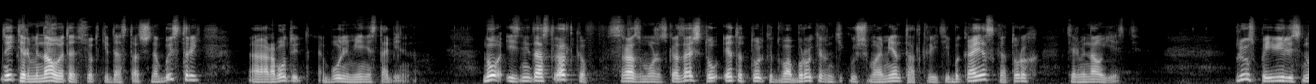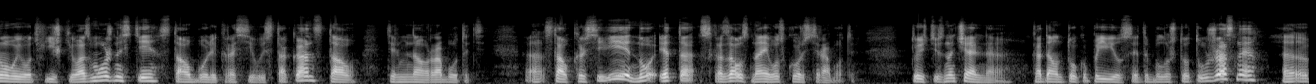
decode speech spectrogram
Ну и терминал это все-таки достаточно быстрый, работает более-менее стабильно. Но из недостатков сразу можно сказать, что это только два брокера на текущий момент открытия БКС, в которых терминал есть. Плюс появились новые вот фишки возможности, стал более красивый стакан, стал терминал работать, э, стал красивее, но это сказалось на его скорости работы. То есть изначально, когда он только появился, это было что-то ужасное. Э,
